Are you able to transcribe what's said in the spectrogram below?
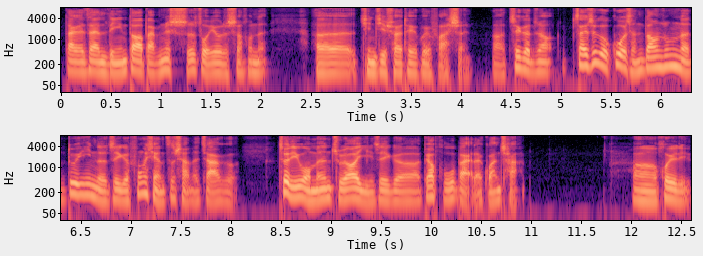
大概在零到百分之十左右的时候呢，呃，经济衰退会发生啊。这个让在这个过程当中呢，对应的这个风险资产的价格，这里我们主要以这个标普五百来观察。嗯，会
